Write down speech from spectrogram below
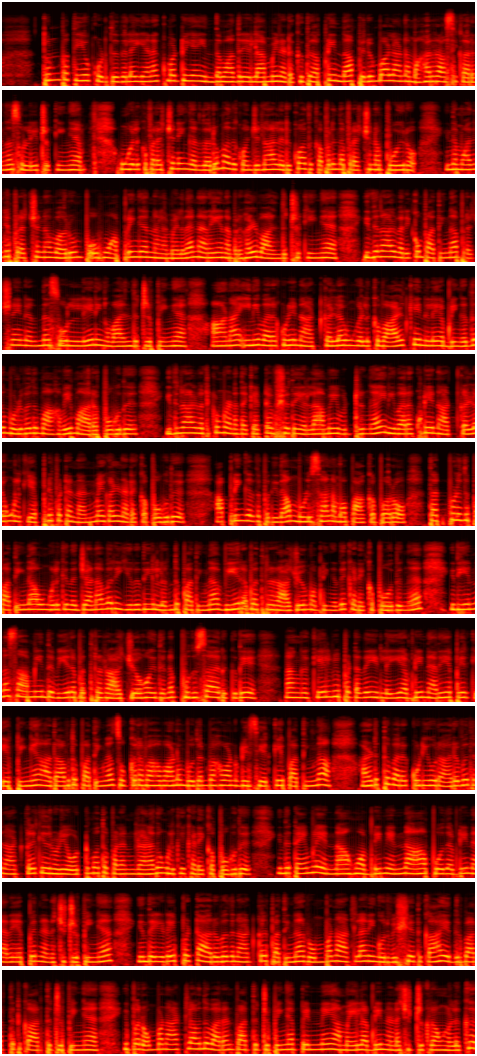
துன்பத்தையோ கொடுத்ததில்ல. எனக்கு மட்டும் ஏன் இந்த மாதிரி எல்லாமே நடக்குது? அப்படின்னு தான் பெரும்பாலான மகர ராசிக்காரங்க சொல்லிட்டு இருக்கீங்க உங்களுக்கு பிரச்சனைங்கிறது வரும் அது கொஞ்ச நாள் இருக்கும் அதுக்கப்புறம் இந்த பிரச்சனை போயிடும் இந்த மாதிரி பிரச்சனை வரும் போகும் அப்படிங்கிற நிலமையில தான் நிறைய நபர்கள் வாழ்ந்துட்டுருக்கீங்க. இது நாள் வரைக்கும் பார்த்தீங்கன்னா பிரச்சனை இருந்த சூழ்நிலையே நீங்கள் வாழ்ந்துட்டுருப்பீங்க. ஆனால் இனி வரக்கூடிய நாட்களில் உங்களுக்கு வாழ்க்கை நிலை அப்படிங்கிறது முழுவதுமாகவே மாறப்போகுது. இது நாள் வரைக்கும் நடந்த கெட்ட விஷயத்தை எல்லாமே விட்டுருங்க. இனி வரக்கூடிய நாட்களில் உங்களுக்கு எப்படிப்பட்ட நன்மைகள் நடக்க போகுது அப்படிங்கிறத பற்றி தான் முழுசாக நம்ம பார்க்க போகிறோம் தற்பொழுது பார்த்திங்கன்னா உங்களுக்கு இந்த ஜனவரி இறுதியிலேருந்து பார்த்திங்கன்னா வீரபத்ர ராஜ்யோகம் அப்படிங்கிறது கிடைக்க போகுதுங்க. இது என்ன சாமி? இந்த வீரபத்ர ராஜ்யோகம் இது என்ன புதுசாக இருக்குதே? நாங்கள் கேள்விப்பட்டதே இல்லையே அப்படின்னு நிறைய பேர் கேட்பீங்க. அதாவது பார்த்திங்கன்னா சுக்கர பகவானும் புதன் பகவானுடைய சேர்க்கை பார்த்திங்கன்னா அடுத்து வரக்கூடிய ஒரு அறுபது நாட்களுக்கு இதனுடைய ஒட்டுமொத்த பலன்களானது உங்களுக்கு கிடைக்க போகுது. இந்த டைமில் என்ன ஆகும் அப்படின்னு என்ன ஆக போகுது அப்படின்னு நிறைய பேர் நினச்சிட்ருப்பீங்க இந்த இடைப்பட்ட அறுபது நாட்கள் பார்த்திங்கன்னா ரொம்ப நாட்டில் நீங்கள் ஒரு விஷயத்துக்காக எதிர்பார்த்துட்டு காத்துட்ருப்பீங்க இப்போ ரொம்ப நாட்டில் வந்து வரன் பார்த்துட்ருப்பீங்க பெண்ணே அமையல அப்படின்னு நினச்சிட்டு இருக்கிறவங்களுக்கு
